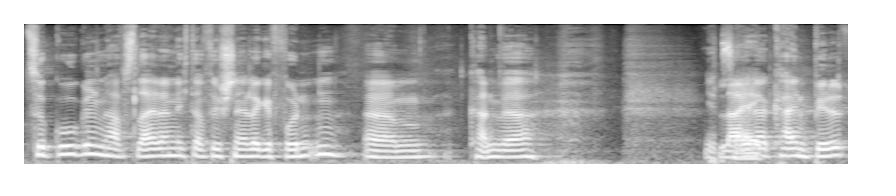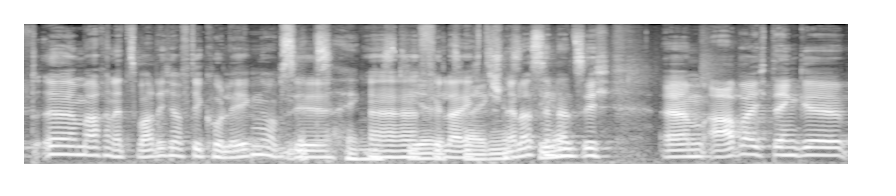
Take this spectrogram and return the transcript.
zu googeln, habe es leider nicht auf die Schnelle gefunden. Ähm, kann mir Jetzt leider zeig. kein Bild äh, machen. Jetzt warte ich auf die Kollegen, ob sie äh, vielleicht schneller sind als ich. Ähm, aber ich denke,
